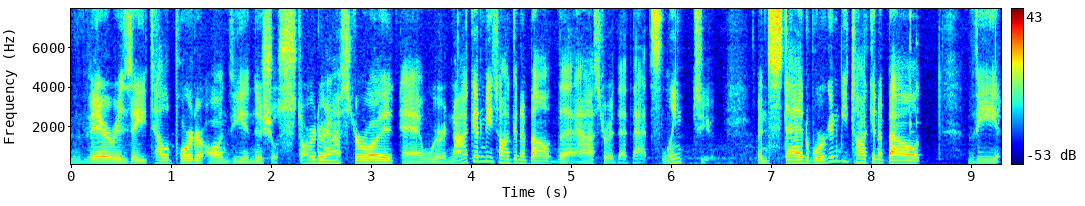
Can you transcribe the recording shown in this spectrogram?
there is a teleporter on the initial starter asteroid, and we're not going to be talking about the asteroid that that's linked to. Instead, we're going to be talking about the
